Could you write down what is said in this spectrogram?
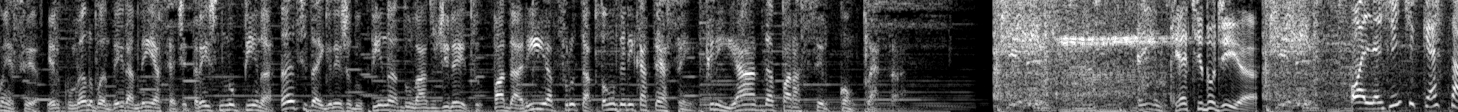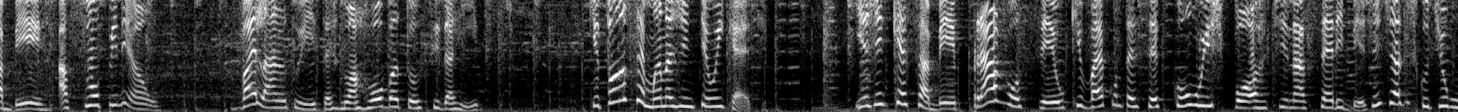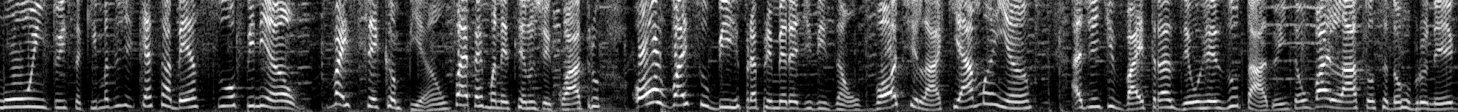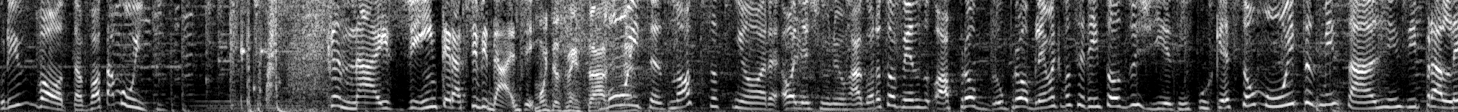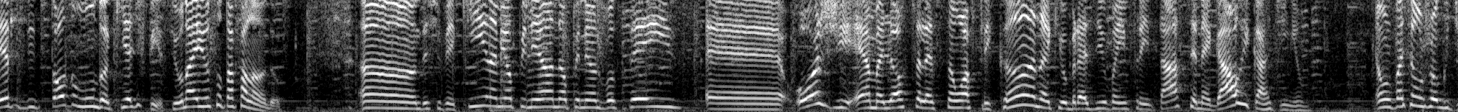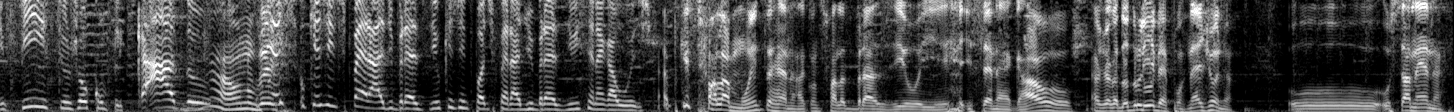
conhecer Herculano Bandeira 673 no Pina, antes da igreja do Pina do lado direito. Padaria Fruta Pão Delicatessen, criada para ser completa. Enquete do dia. Olha, a gente quer saber a sua opinião. Vai lá no Twitter, no arroba torcida hits, que toda semana a gente tem uma enquete. E a gente quer saber pra você o que vai acontecer com o esporte na Série B. A gente já discutiu muito isso aqui, mas a gente quer saber a sua opinião. Vai ser campeão? Vai permanecer no G4 ou vai subir pra primeira divisão? Vote lá que amanhã a gente vai trazer o resultado. Então vai lá, torcedor rubro-negro, e vota. Vota muito. Canais de interatividade. Muitas mensagens. né? Muitas, nossa senhora. Olha, Júnior, agora eu tô vendo a pro- o problema que você tem todos os dias, hein? Porque são muitas mensagens e pra ler de todo mundo aqui é difícil. O Nailson tá falando. Ahn, deixa eu ver aqui, na minha opinião, na opinião de vocês, é, hoje é a melhor seleção africana que o Brasil vai enfrentar, Senegal, Ricardinho? É um- vai ser um jogo difícil, um jogo complicado. Não, não o que, vejo. a- o que a gente esperar de Brasil, o que a gente pode esperar de Brasil e Senegal hoje? É porque se fala muito, Renato, quando se fala do Brasil e, e Senegal, é o jogador do Liverpool, né, Júnior? O, o Sané, né?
